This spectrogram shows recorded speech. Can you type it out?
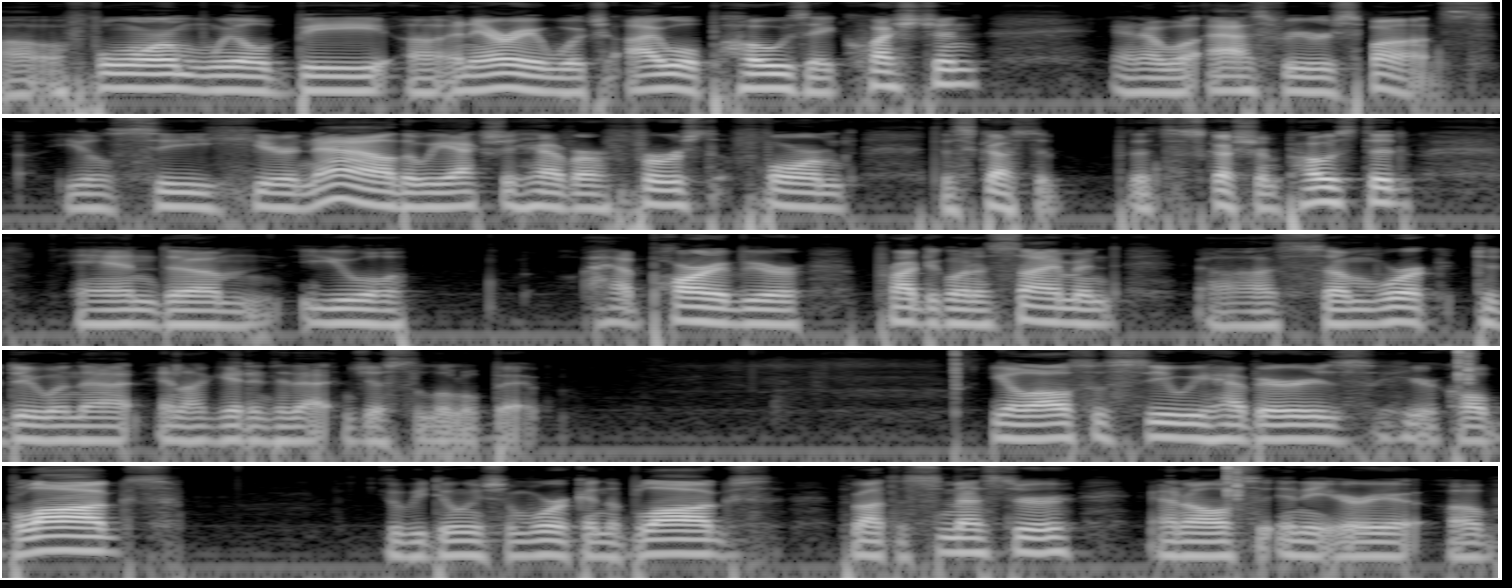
Uh, a forum will be uh, an area which I will pose a question and I will ask for your response you'll see here now that we actually have our first forum discussion, discussion posted and um, you will have part of your project one assignment uh, some work to do in that and I'll get into that in just a little bit. You'll also see we have areas here called blogs. You'll be doing some work in the blogs throughout the semester and also in the area of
